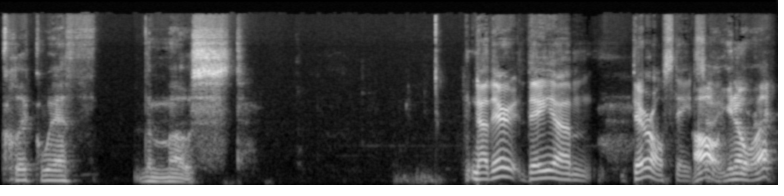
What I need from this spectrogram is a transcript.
click with the most. Now they're they um they're all states. Oh, you know what?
